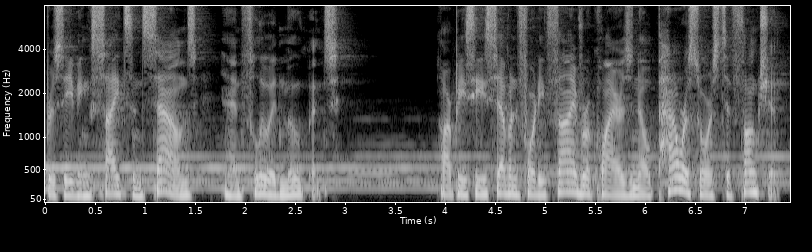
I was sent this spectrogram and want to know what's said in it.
perceiving sights and sounds, and fluid movements. RPC 745 requires no power source to function.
